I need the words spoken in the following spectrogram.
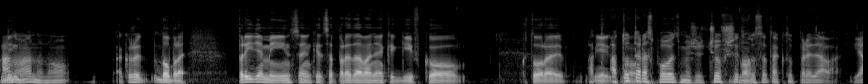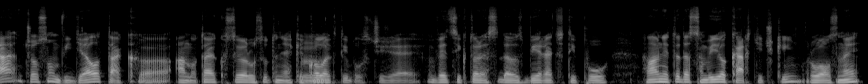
Áno, áno, no. Akože, dobre, príde mi insane, keď sa predáva nejaké gifko, ktoré A, je... a to no, teraz povedzme, že čo všetko No. sa takto predáva. Ja, čo som videl, tak uh, áno, tak ako si hovoril, sú to nejaké Mm. collectibles, čiže veci, ktoré sa dajú zbierať typu, hlavne teda som videl kartičky rôzne,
